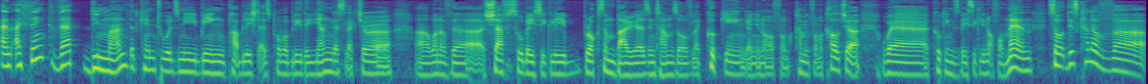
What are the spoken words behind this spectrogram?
And I think that demand that came towards me being published as probably the youngest lecturer, uh, one of the chefs who basically broke some barriers in terms of like cooking and, you know, from coming from a culture where cooking is basically not for men. So this kind of uh,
